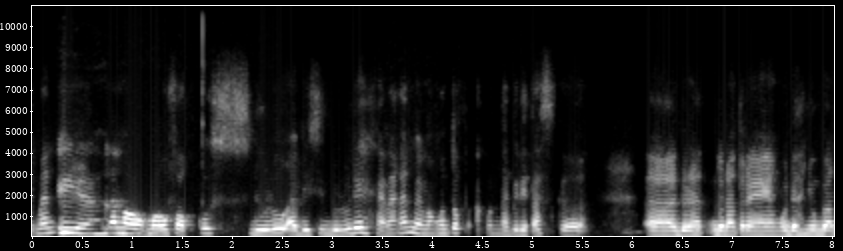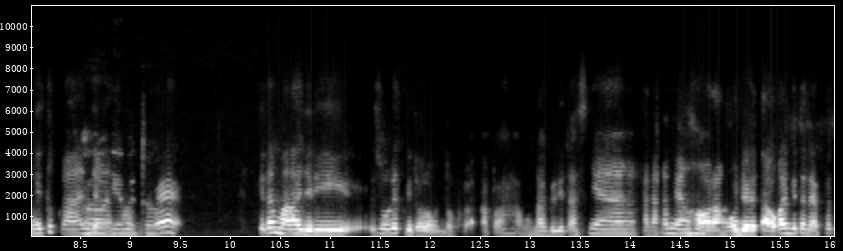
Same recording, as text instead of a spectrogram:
Cuman Iya. kita mau mau fokus dulu abisin dulu deh karena kan memang untuk akuntabilitas ke eh, donat donatur yang udah nyumbang itu kan Oh, jangan iya, sampai kita malah jadi sulit gitu loh untuk apa akuntabilitasnya. Karena kan yang Hmm. orang udah tahu kan kita dapat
